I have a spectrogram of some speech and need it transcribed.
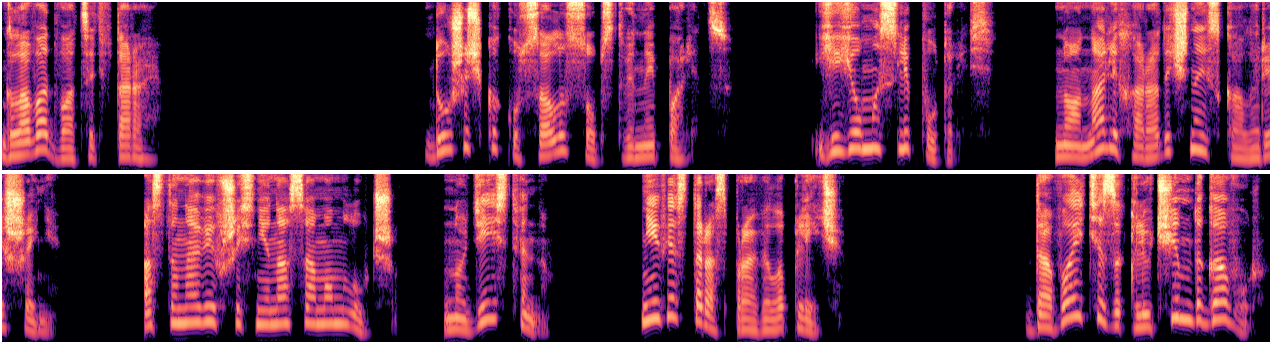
Глава 22. Душечка кусала собственный палец. Ее мысли путались, но она лихорадочно искала решение. Остановившись не на самом лучшем, но действенном, невеста расправила плечи. «Давайте заключим договор»,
